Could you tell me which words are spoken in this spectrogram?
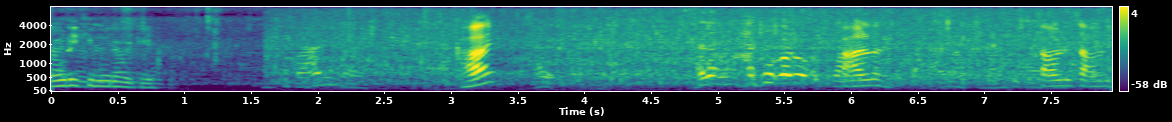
एवढी किमोरी भेटली. काय? चावली चावली.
